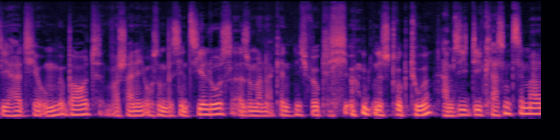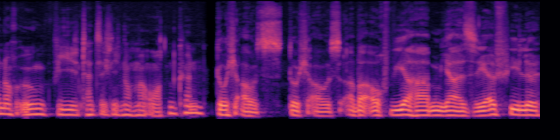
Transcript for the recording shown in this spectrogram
die hat hier umgebaut, wahrscheinlich auch so ein bisschen ziellos, also man erkennt nicht wirklich irgendeine Struktur. Haben Sie die Klassenzimmer noch irgendwie tatsächlich noch mal orten können? Durchaus, durchaus. Aber auch wir haben ja sehr viele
